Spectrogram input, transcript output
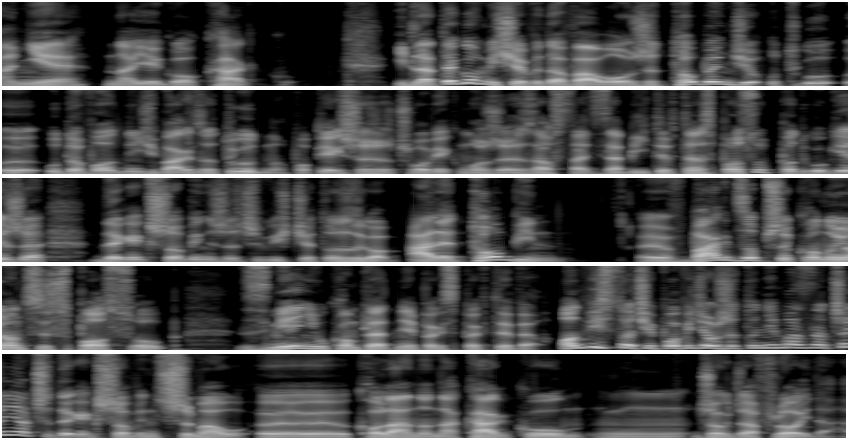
a nie na jego karku. I dlatego mi się wydawało, że to będzie y, udowodnić bardzo trudno. Po pierwsze, że człowiek może zostać zabity w ten sposób, po drugie, że Derek Chauvin rzeczywiście to zrobi. Ale Tobin w bardzo przekonujący sposób zmienił kompletnie perspektywę. On w istocie powiedział, że to nie ma znaczenia, czy Derek Chauvin trzymał e, kolano na karku mm, George'a Floyda.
